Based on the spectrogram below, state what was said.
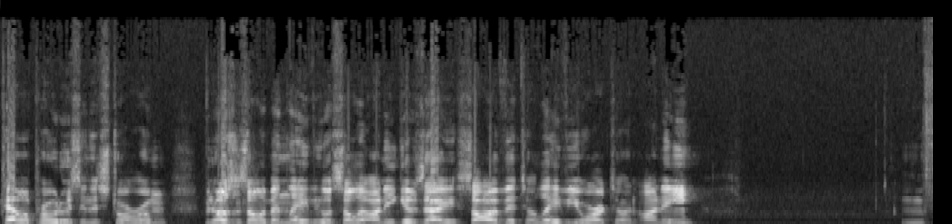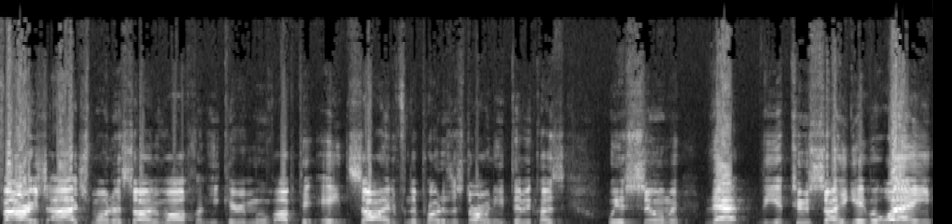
tevel produce in the storeroom. Vinosan Salah ben Levi or Salah Ani gives a saw of it to a Levi or to an Ani. Mfarish ad shmona sa'in v'achlan. He can remove up to eight sa'in from the produce of the store and eat them because we assume that the two sa he gave away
